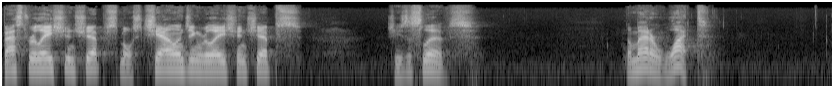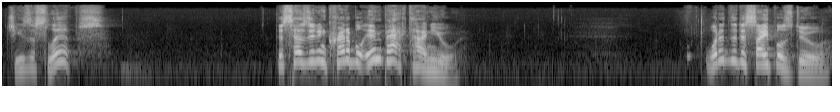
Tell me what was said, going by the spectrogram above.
Best relationships, most challenging relationships, Jesus lives. No matter what, Jesus lives. This has an incredible impact on you. What did the disciples do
